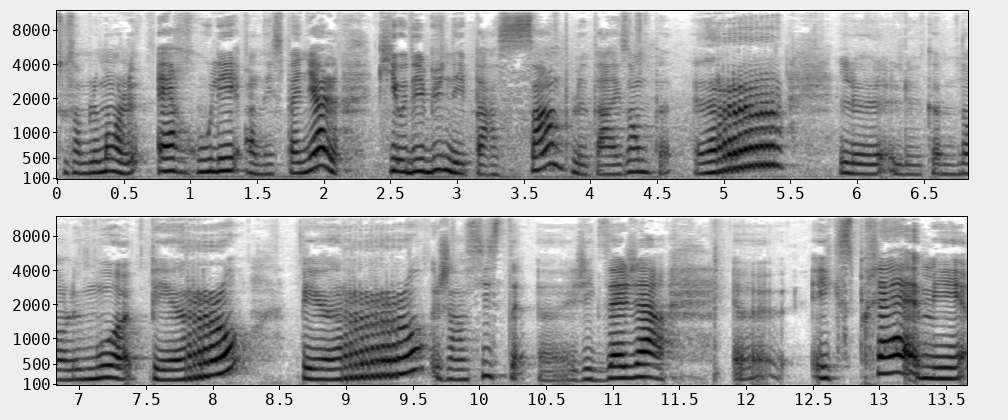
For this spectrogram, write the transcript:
tout simplement le R roulé en espagnol, qui au début n'est pas simple. Par exemple, le, le, comme dans le mot perro, J'insiste, j'exagère exprès, mais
